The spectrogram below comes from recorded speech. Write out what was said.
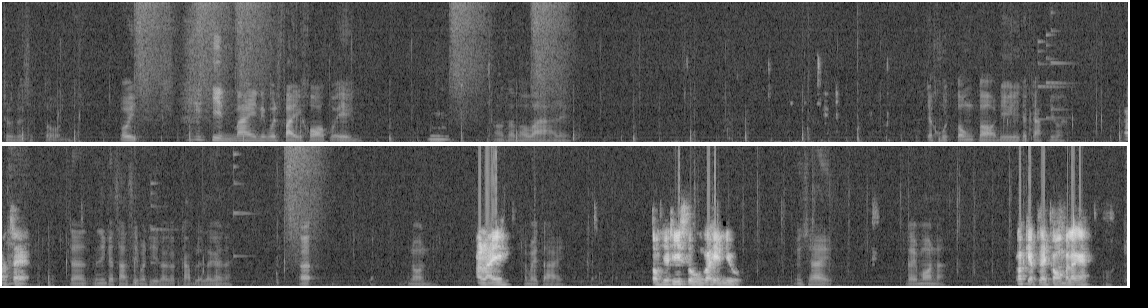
เจอเลสโตนโอ้ย หินไหมนึกว่าไฟคอกตัวเอง อืมเอาซะผวาเลย จะขุดตรงต่อดีหรือจะกลับดีวะแล้วแต่ แต่อันนี้ก็สามสิบนาทีแล้วก็กลับเลยแล้วกันนะ เอ๊ะนอนท์อะไรทำไมตาย ตกจากที่สูงก็เห็นอยู่ ไม่ใช่ ไดมอนด์นะก็เก็บใส่กล่องไปแล้วไง โอเค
